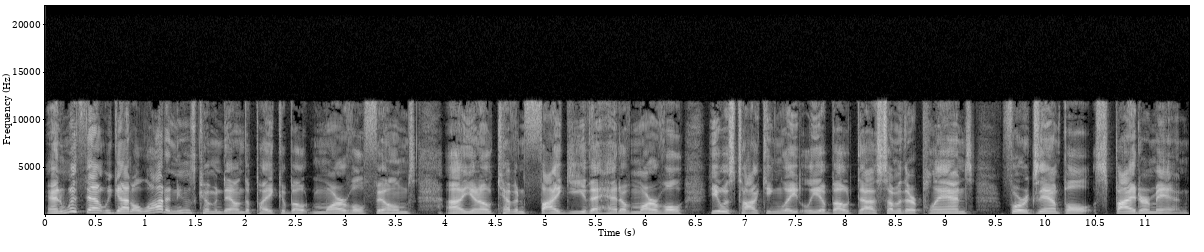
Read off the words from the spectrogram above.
And with that, we got a lot of news coming down the pike about Marvel films. Uh, you know, Kevin Feige, the head of Marvel, he was talking lately about uh, some of their plans. For example, Spider Man.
